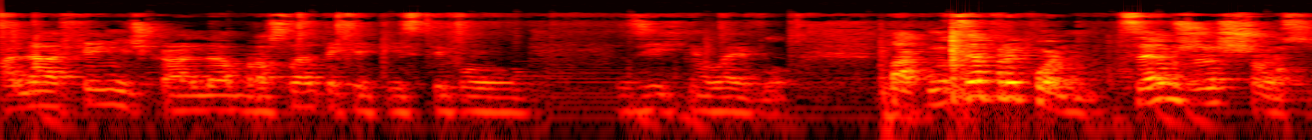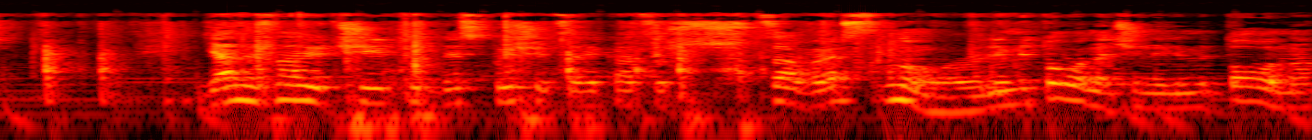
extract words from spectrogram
а-ля фінічка, а-ля браслетик якийсь, типу, з їхнього лейблу. Так, ну це прикольно, це вже щось. Я не знаю, чи тут десь пишеться, яка це ця версія, ну, лімітована чи не лімітована.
